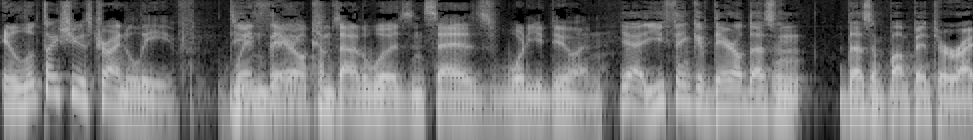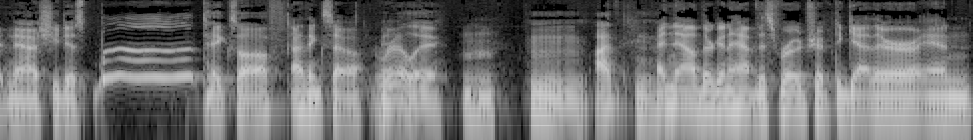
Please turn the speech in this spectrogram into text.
It looked like she was trying to leave Do when Daryl comes out of the woods and says, "What are you doing?" Yeah, you think if Daryl doesn't doesn't bump into her right now, she just takes off? I think so. Yeah. Really? Mm-hmm. Hmm. I, And now they're going to have this road trip together, and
